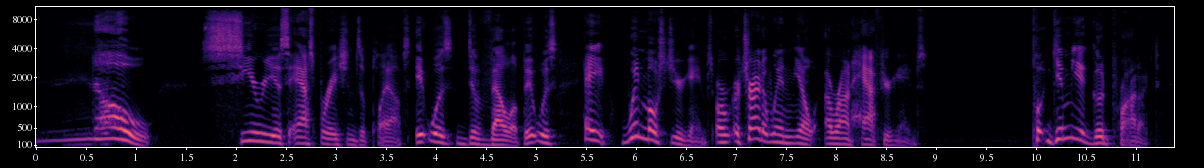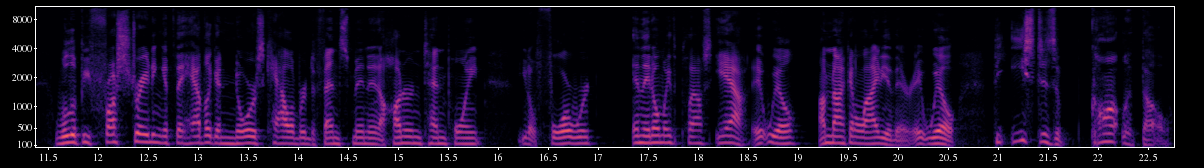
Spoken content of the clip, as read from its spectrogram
no serious aspirations of playoffs. It was develop. It was, hey, win most of your games, or, or try to win, you know, around half your games. Put, give me a good product. Will it be frustrating if they have like a Norris caliber defenseman and 110 point, you know, forward and they don't make the playoffs? Yeah, it will. I'm not going to lie to you there. It will. The East is a gauntlet though.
